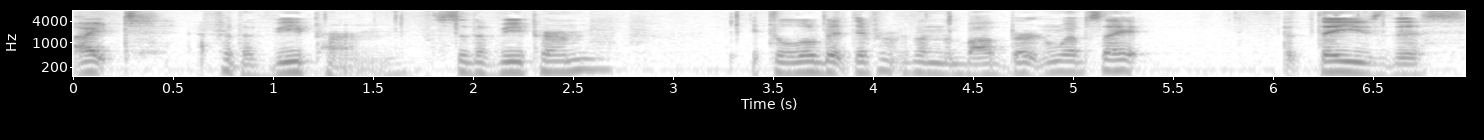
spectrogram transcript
Alright, for the V perm. So the V perm, it's a little bit different than the Bob Burton website, but they use this.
